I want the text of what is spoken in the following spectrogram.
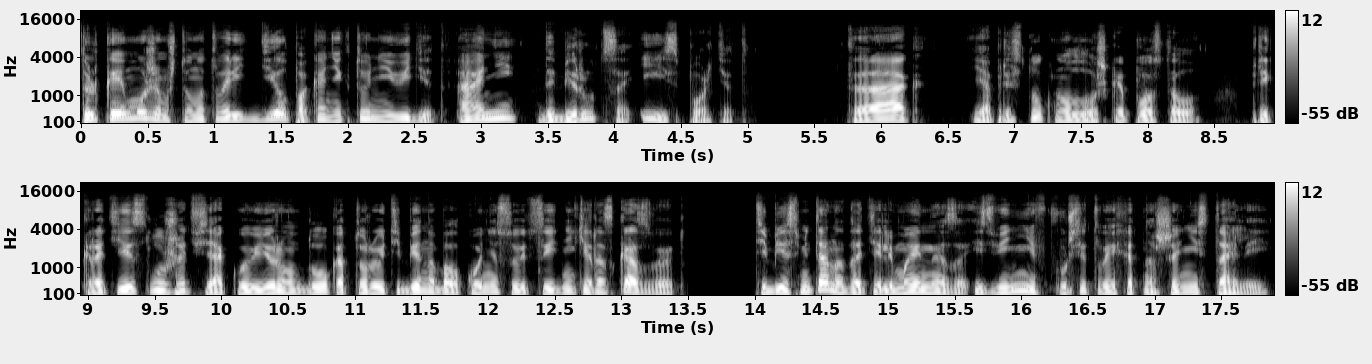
Только и можем что натворить дел, пока никто не видит, а они доберутся и испортят. Так, я пристукнул ложкой по столу. Прекрати слушать всякую ерунду, которую тебе на балконе суицидники рассказывают. Тебе сметана дать или майонеза? Извини, в курсе твоих отношений с Талией.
